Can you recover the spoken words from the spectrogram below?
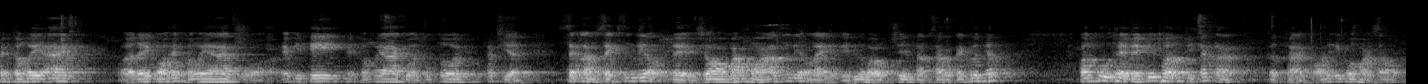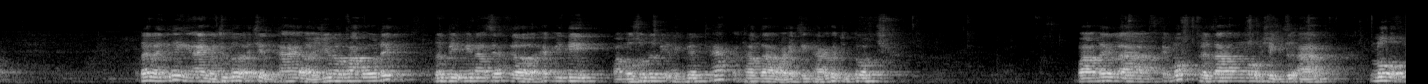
hệ thống AI ở đây có hệ thống AI của FPT hệ thống AI của chúng tôi phát triển sẽ làm sạch dữ liệu để cho mã hóa dữ liệu này để đưa vào blockchain làm sao một cách tốt nhất. Còn cụ thể về kỹ thuật thì chắc là cần phải có những câu hỏi sau. Đây là những hình ảnh mà chúng tôi đã triển khai ở Unipharmonic đơn vị VinaCSG, FPT và một số đơn vị thành viên khác tham gia vào hệ sinh thái của chúng tôi. Và đây là cái mốc thời gian lộ trình dự án. Lộ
